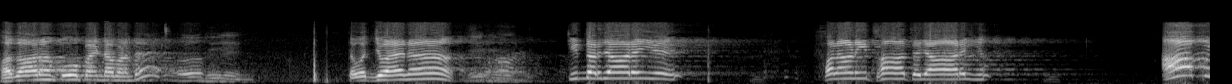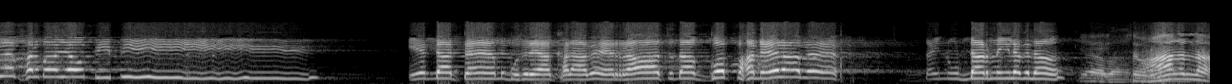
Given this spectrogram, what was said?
ہزار کو پینڈا بنتا توجہ ہے نا؟ کدھر جا رہی ہیں؟ فلانی تھان سے جا رہی ہیں۔ آپ نے فرمایا بی بی ایڈا ٹائم گزریا کھڑا وے رات دا گپ ہنیرا وے۔ تینوں ڈر نہیں لگتا سبحان اللہ۔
